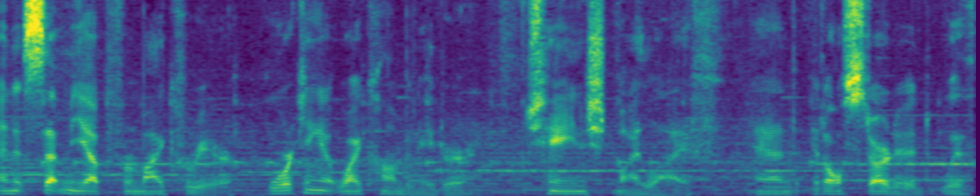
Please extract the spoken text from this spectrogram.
And it set me up for my career. Working at Y Combinator changed my life. And it all started with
